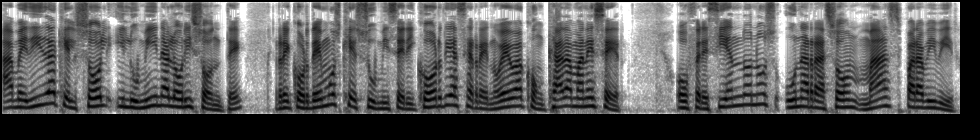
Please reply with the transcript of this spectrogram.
A medida que el sol ilumina el horizonte, recordemos que su misericordia se renueva con cada amanecer, ofreciéndonos una razón más para vivir.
